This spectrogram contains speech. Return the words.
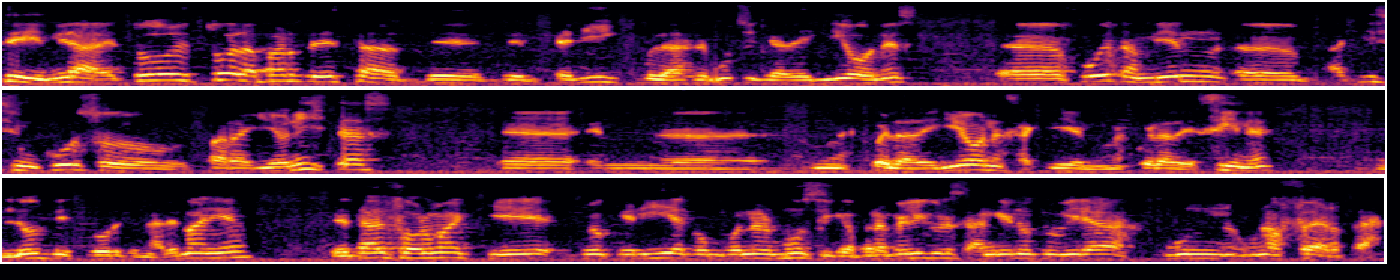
Sí. Mira, todo, toda la parte de, de películas, de música, de guiones, eh, fue también, eh, aquí hice un curso para guionistas eh, en, una escuela de guiones, aquí en una escuela de cine, en Ludwigsburg, en Alemania, de tal forma que yo quería componer música para películas aunque no tuviera una oferta.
